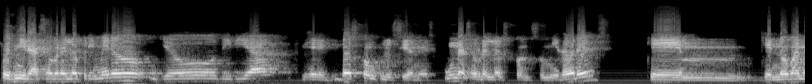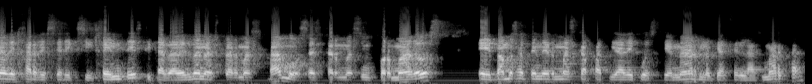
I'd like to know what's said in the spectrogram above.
Pues mira, sobre lo primero yo diría eh, dos conclusiones. Una sobre los consumidores, Mm, que, no van a dejar de ser exigentes, que cada vez van a estar más, vamos a estar más informados, eh, vamos a tener más capacidad de cuestionar lo que hacen las marcas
